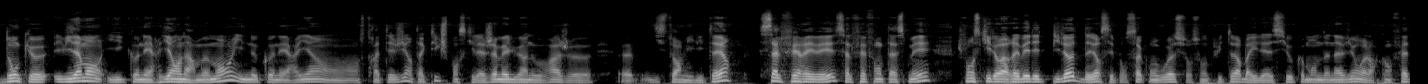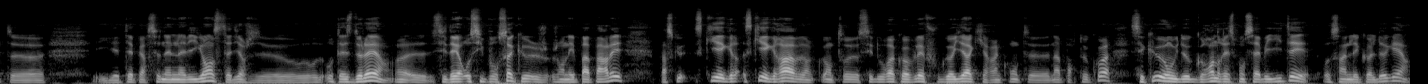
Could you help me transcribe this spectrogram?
Donc euh, évidemment, il connaît rien en armement, il ne connaît rien en stratégie, en tactique. Je pense qu'il a jamais lu un ouvrage euh, d'histoire militaire ça le fait rêver, ça le fait fantasmer. Je pense qu'il aurait rêvé d'être pilote. D'ailleurs, c'est pour ça qu'on voit sur son Twitter, bah, il est assis aux commandes d'un avion, alors qu'en fait, euh, il était personnel navigant, c'est-à-dire euh, hôtesse de l'air. C'est d'ailleurs aussi pour ça que j'en ai pas parlé, parce que ce qui est, ce qui est grave quand c'est Dourakovlev ou Goya qui racontent euh, n'importe quoi, c'est qu'eux ont eu de grandes responsabilités au sein de l'école de guerre.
